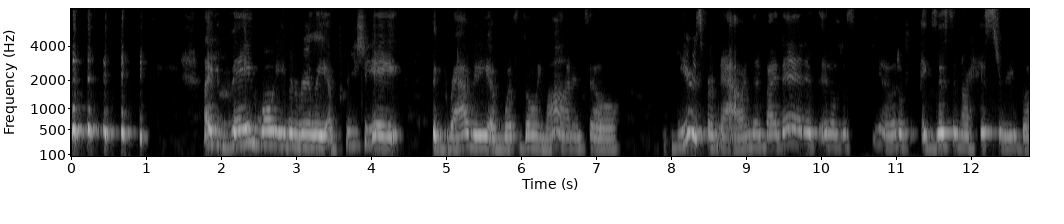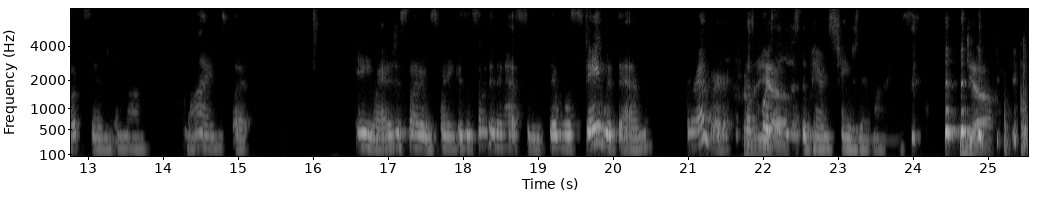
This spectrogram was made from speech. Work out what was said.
like they won't even really appreciate the gravity of what's going on until years from now and then by then it, it'll just you know it'll exist in our history books and in our minds but anyway i just thought it was funny because it's something that has to that will stay with them forever of course yeah. unless the parents change their minds Yeah.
